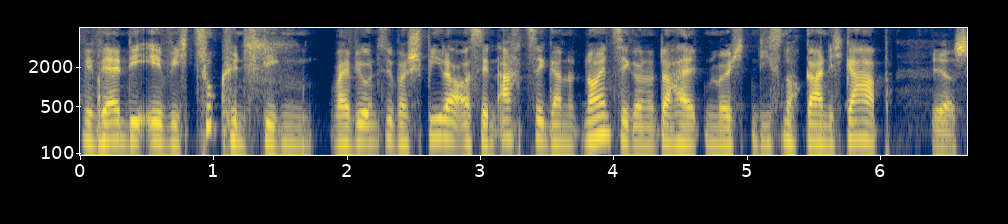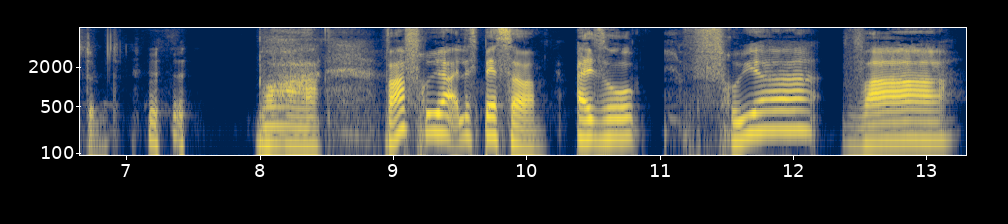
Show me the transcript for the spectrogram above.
Wir werden die ewig zukünftigen, weil wir uns über Spiele aus den 80ern und 90ern unterhalten möchten, die es noch gar nicht gab. Ja, stimmt. Boah, war früher alles besser. Also, früher war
